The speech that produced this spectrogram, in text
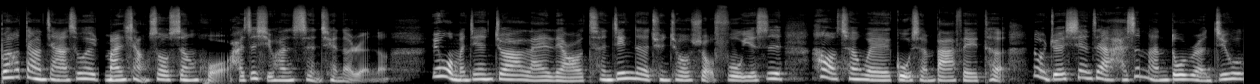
不知道大家是会蛮享受生活，还是喜欢省钱的人呢？因为我们今天就要来聊曾经的全球首富，也是号称为股神巴菲特。因为我觉得现在还是蛮多人几乎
